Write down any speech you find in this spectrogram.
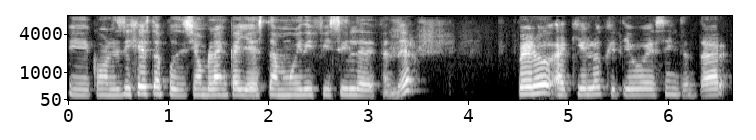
Eh, como les dije, esta posición blanca ya está muy difícil de defender. Pero aquí el objetivo es intentar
